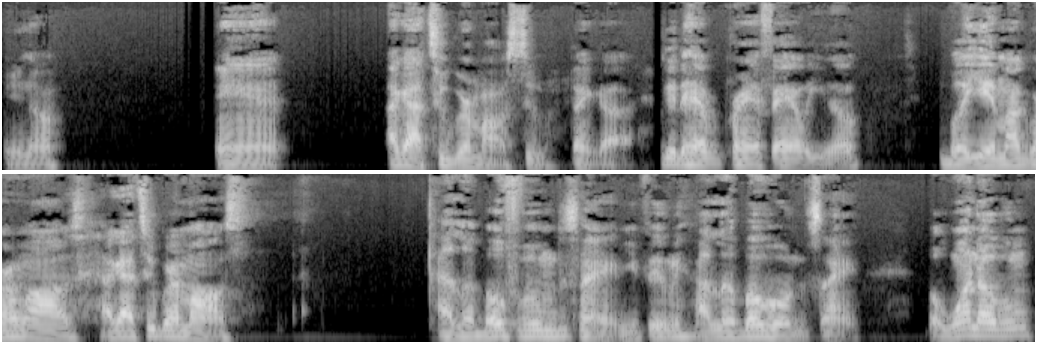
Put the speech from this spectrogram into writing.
you know. And I got two grandmas too, thank God. Good to have a praying family, you know. But yeah, my grandmas, I got two grandmas. I love both of them the same. You feel me? I love both of them the same. But one of them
